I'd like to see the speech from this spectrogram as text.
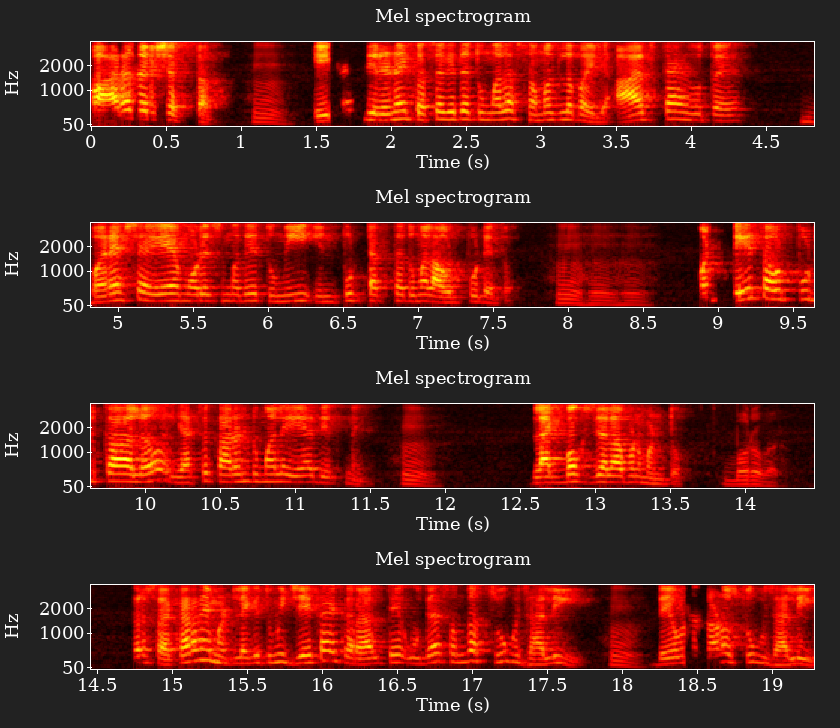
पारदर्शकता. एक निर्णय कसं घेतं तुम्हाला समजलं पाहिजे. आज काय होतंय? बऱ्याचशा एआय मॉडेल्समध्ये तुम्ही इनपुट टाकता तुम्हाला आउटपुट येतं. पण तेच आउटपुट का आलं? याचं कारण तुम्हाला एआय देत नाही. ब्लॅक बॉक्स ज्याला आपण म्हणतो. बरोबर. तर सरकारने म्हटलंय की तुम्ही जे काय कराल ते उद्या समजा चूक झाली हम्म, देव न जाणो चूक झाली.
